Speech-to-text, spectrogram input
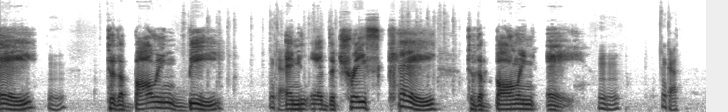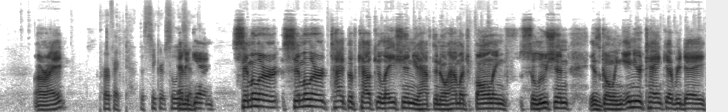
A Mhm. to the balling B, Okay. and you add the trace K to the balling A. mm-hmm. Okay. All right. Perfect. The secret solution. And again, similar similar type of calculation. You have to know how much balling f- solution is going in your tank every day.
